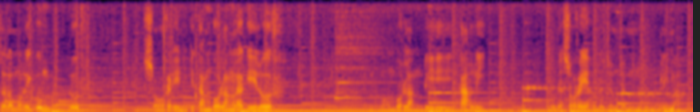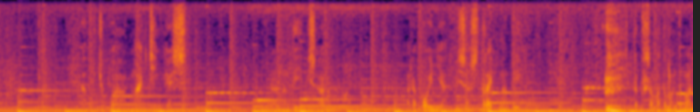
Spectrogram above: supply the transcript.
Assalamualaikum lur. Sore ini kita bolang lagi lur. Mau bolang di kali. Udah sore ya udah jam-jam 5 kita mau coba mancing guys. Mudah nanti bisa ada poin ya bisa strike nanti. Kita bersama teman-teman.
